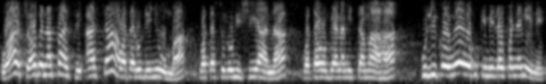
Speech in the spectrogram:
waacha wape nafasi asa watarudi nyuma watasuluhishiana wataombeana misamaha kuliko wewe kukimbilia kufanya nini?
